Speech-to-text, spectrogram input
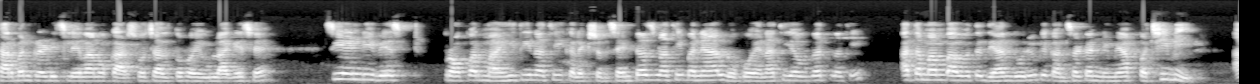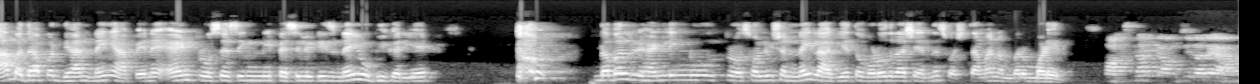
કાર્બન ક્રેડિટ્સ લેવાનો કારસો ચાલતો હોય એવું લાગે છે. સીએનડી વેસ્ટ પ્રોપર માહિતી નથી કલેક્શન સેન્ટર્સ નથી બન્યા, લોકો એનાથી અવગત નથી. આ તમામ બાબતે ધ્યાન દોર્યું કે કન્સલ્ટન્ટ નિમ્યા પછી બી આ બધા પર ધ્યાન નહીં આપે ને એન્ડ પ્રોસેસિંગની ફેસિલિટીઝ નહીં ઊભી કરીએ. ડબલ હેન્ડલિંગનું સોલ્યુશન નહીં લાવીએ તો વડોદરા શહેરને સ્વચ્છતામાં નંબર મળે. પક્ષના કાઉન્સિલરે આનો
